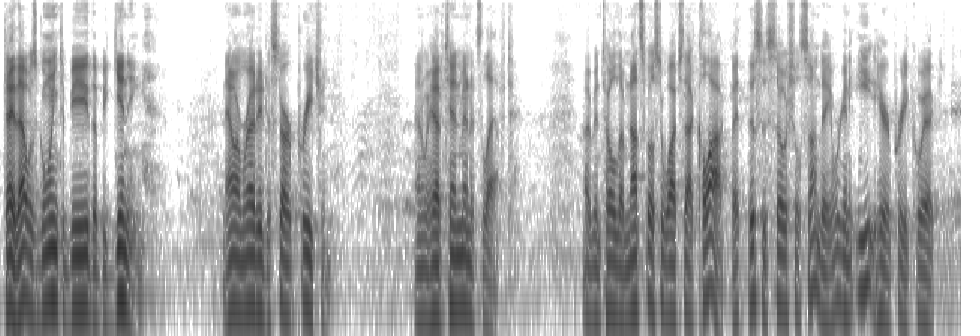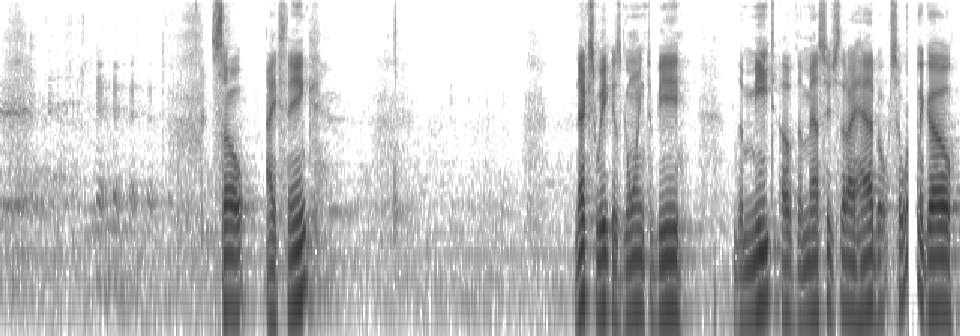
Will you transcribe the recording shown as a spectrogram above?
Okay, that was going to be the beginning. Now I'm ready to start preaching. And we have 10 minutes left. I've been told I'm not supposed to watch that clock, but this is Social Sunday, and we're going to eat here pretty quick. So I think next week is going to be the meat of the message that I had. But so we're going to go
